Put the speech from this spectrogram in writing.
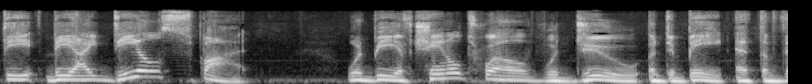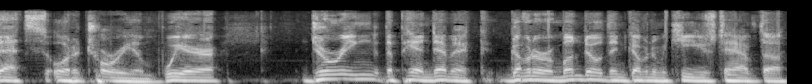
the the ideal spot would be if Channel 12 would do a debate at the Vets Auditorium where during the pandemic, Governor Raimondo, then Governor McKee used to have the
